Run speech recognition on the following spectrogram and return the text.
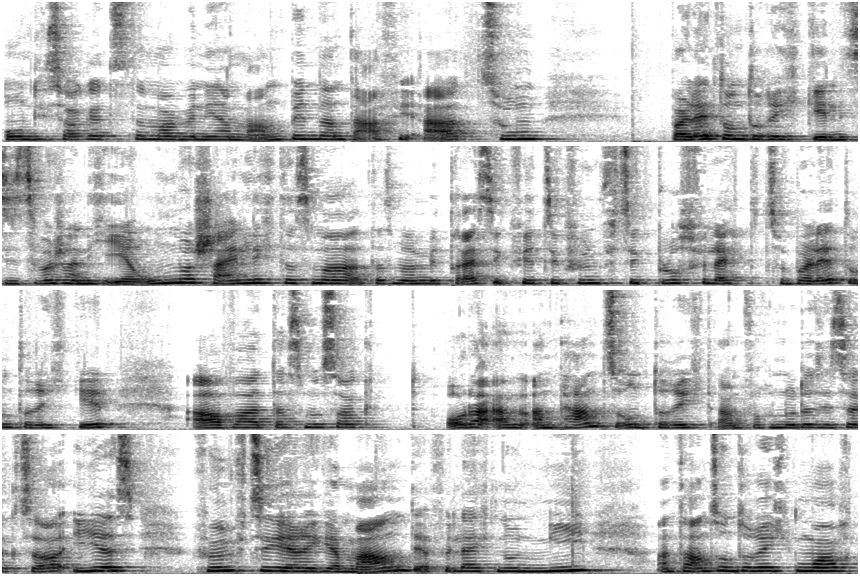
Und ich sage jetzt einmal, wenn ich ein Mann bin, dann darf ich auch zum Ballettunterricht gehen. Es ist wahrscheinlich eher unwahrscheinlich, dass man, dass man mit 30, 40, 50 plus vielleicht zum Ballettunterricht geht, aber dass man sagt, oder an, Tanzunterricht einfach nur, dass ich sage, so, ich als 50-jähriger Mann, der vielleicht noch nie einen Tanzunterricht gemacht,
